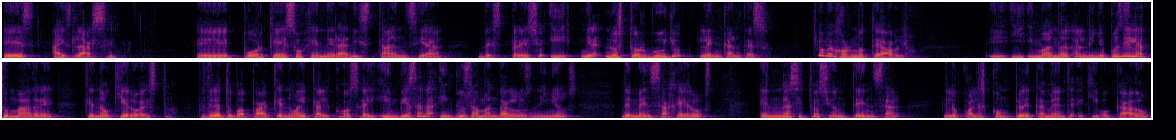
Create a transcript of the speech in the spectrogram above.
es aislarse, eh, porque eso genera distancia, desprecio. Y mira, nuestro orgullo le encanta eso. Yo mejor no te hablo. Y, mandan al niño, pues dile a tu madre que no quiero esto. Pues dile a tu papá que no hay tal cosa. Y, empiezan incluso a mandar a los niños de mensajeros en una situación tensa, lo cual es completamente equivocado,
